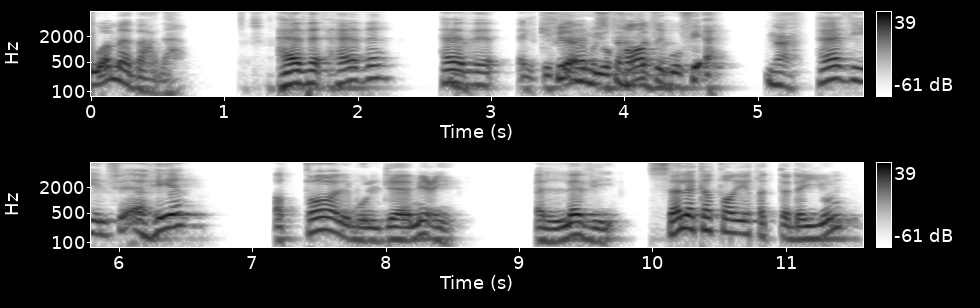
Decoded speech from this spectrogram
وما بعدها. هذا هذا هذا الكتاب المستهدفة. يخاطب فئة. نعم. هذه الفئة هي الطالب الجامعي الذي سلك طريق التدين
